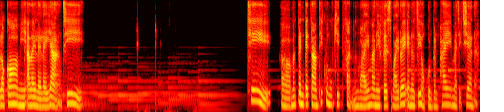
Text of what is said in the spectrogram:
แล้วก็มีอะไรหลาย ๆ อย่างที่ ที่ เอ่อ มันเป็นไปตามที่คุณคิดฝันไว้ manifest ไว้ด้วย เอเนอร์จีของคุณเป็นไพ่ Magician น่ะ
